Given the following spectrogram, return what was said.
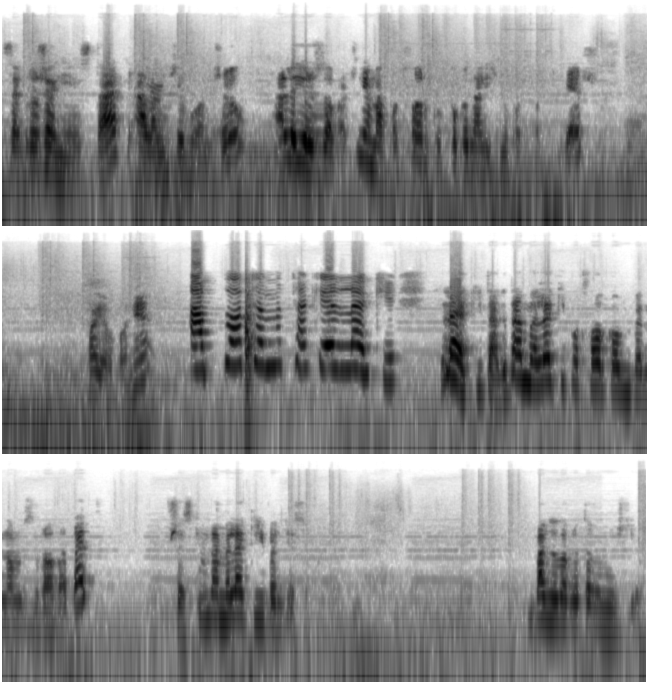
Zagrożenie jest, tak? Alarm się włączył. Ale już zobacz, nie ma potworków, pokonaliśmy potworki, wiesz? Fajowo, nie? A potem takie leki. Leki, tak, damy leki potworkom i będą zdrowe, tak? Wszystkim damy leki i będzie super. Bardzo dobrze to wymyśliłeś.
